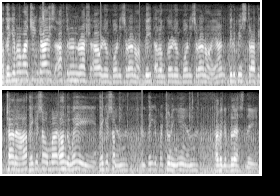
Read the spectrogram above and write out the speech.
Oh, thank you for watching guys. Afternoon rush hour ng Bonnie Serrano. Update along curve ng Bonnie Serrano. Ayan, Philippines Traffic Channel. Thank you so much on the way. Thank you so much. And thank you for tuning in. Have a blessed day.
